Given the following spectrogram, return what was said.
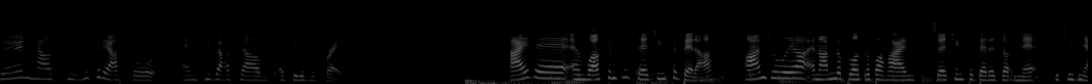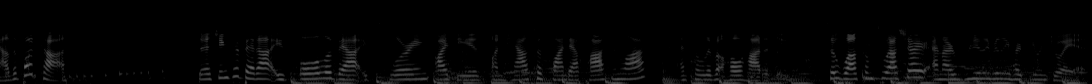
learn how to look at our thoughts and give ourselves a bit of a break. Hi there, and welcome to Searching for Better. I'm Julia, and I'm the blogger behind searchingforbetter.net, which is now the podcast. Searching for Better is all about exploring ideas on how to find our path in life and to live it wholeheartedly. So, welcome to our show, and I really, really hope you enjoy it.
